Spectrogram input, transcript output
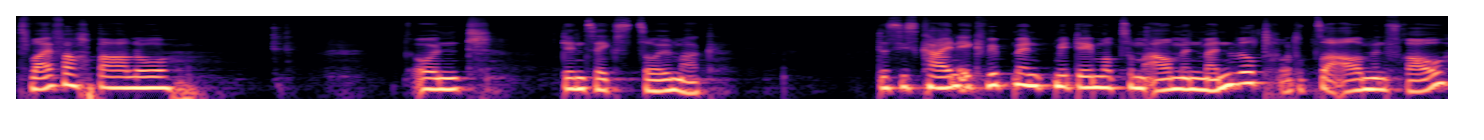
Zweifach Barlow und den 6 Zoll Mac. Das ist kein Equipment, mit dem man zum armen Mann wird oder zur armen Frau.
